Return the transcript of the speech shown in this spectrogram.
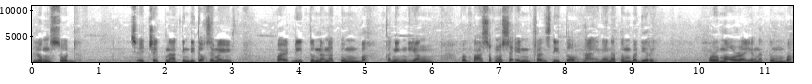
lungsod. So, i-check natin dito kasi may part dito na natumba. Kaning yung pagpasok mo sa entrance dito, na ay natumba diri or maora yung natumba.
